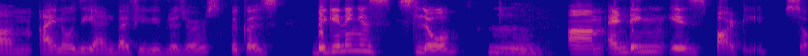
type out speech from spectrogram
um I know the end by Phoebe Bridgers because beginning is slow, Hmm. um ending is party. So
